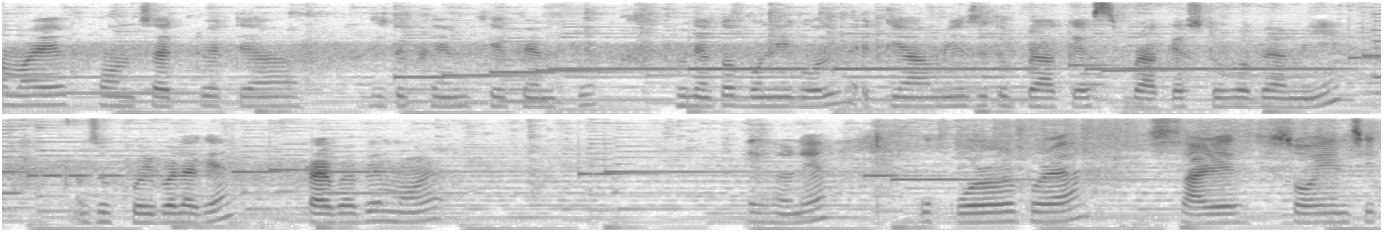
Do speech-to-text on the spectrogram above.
আমাৰ এই ফ্ৰণ্ট চাইডটো এতিয়া যিটো ফ্ৰেম সেই ফ্ৰেমটো ধুনীয়াকৈ বনি গ'ল। এতিয়া আমি যিটো ব্ৰাকেজ ব্ৰাকেজটোৰ বাবে আমি জোখ কৰিব লাগে। তাৰ বাবে মই সেইধৰণে ওপৰৰ পৰা চাৰে ছয় ইঞ্চিত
